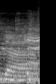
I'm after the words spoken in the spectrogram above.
Yeah,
